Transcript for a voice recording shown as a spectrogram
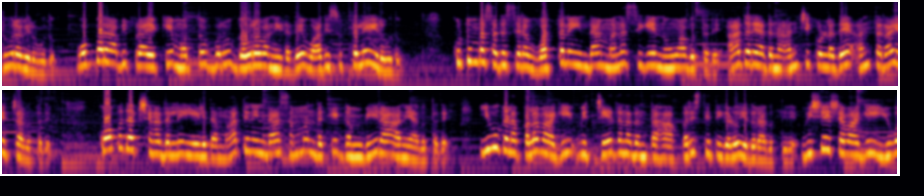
ದೂರವಿರುವುದು. ಒಬ್ಬರ ಅಭಿಪ್ರಾಯಕ್ಕೆ ಮತ್ತೊಬ್ಬರು ಗೌರವ ನೀಡದೆ ವಾದಿಸುತ್ತಲೇ ಇರುವುದು. ಕುಟುಂಬ ಸದಸ್ಯರ ವರ್ತನೆಯಿಂದ ಮನಸ್ಸಿಗೆ ನೋವಾಗುತ್ತದೆ. ಆದರೆ ಅದನ್ನು ಹಂಚಿಕೊಳ್ಳದೆ ಅಂತರ ಹೆಚ್ಚಾಗುತ್ತದೆ. ಕೋಪದ ಕ್ಷಣದಲ್ಲಿ ಹೇಳಿದ ಮಾತಿನಿಂದ ಸಂಬಂಧಕ್ಕೆ ಗಂಭೀರ ಹಾನಿಯಾಗುತ್ತದೆ. ಇವುಗಳ ಫಲವಾಗಿ ವಿಚ್ಛೇದನದಂತಹ ಪರಿಸ್ಥಿತಿಗಳು ಎದುರಾಗುತ್ತಿವೆ. ವಿಶೇಷವಾಗಿ ಯುವ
